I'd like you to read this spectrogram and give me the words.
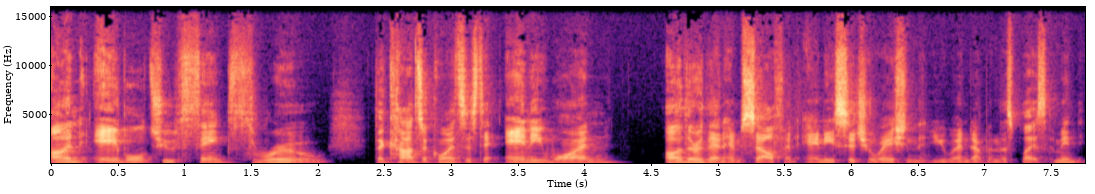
unable to think through the consequences to anyone other than himself in any situation that you end up in this place. I mean,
